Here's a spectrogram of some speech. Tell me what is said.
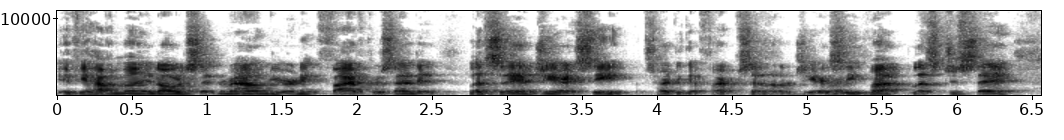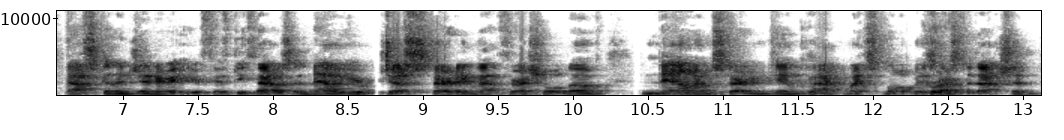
if you have a million dollars sitting around, you're earning 5% in, let's say, a GIC. It's hard to get 5% on a GIC, but let's just say that's going to generate your 50000 Now you're just starting that threshold of, now I'm starting to impact my small business Correct. deduction.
